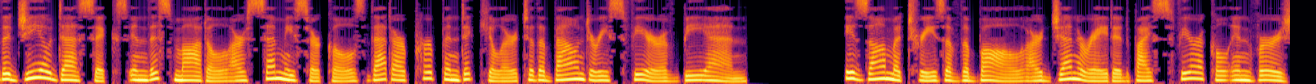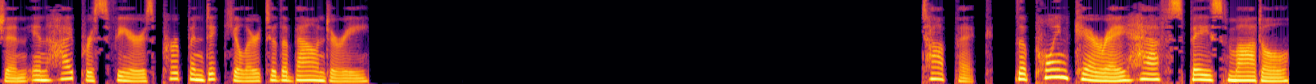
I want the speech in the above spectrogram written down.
The geodesics in this model are semicircles that are perpendicular to the boundary sphere of Bn. Isometries of the ball are generated by spherical inversion in hyperspheres perpendicular to the boundary. The Poincaré half-space model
